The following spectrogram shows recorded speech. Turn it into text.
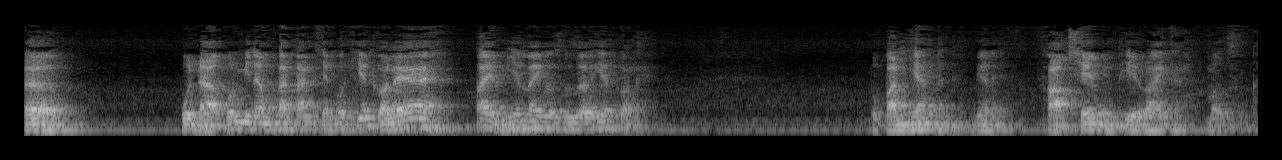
เออคุณด่าคนมีนำการตั้งเขียนก็เขียนก่อนเลยใต้มีอะไรก็สู้ๆเขียนก่อนเลยปุปันเฮียงกันเนี่ยเนี่ยฝากเชฟเป็นพี่ไรกันเมืองสุข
